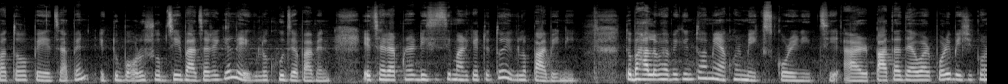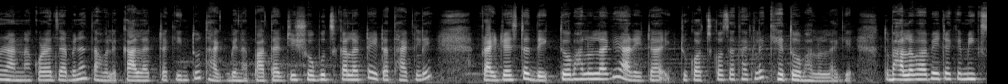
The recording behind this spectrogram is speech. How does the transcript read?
পাতাও পেয়ে যাবেন। একটু বড় সবজির বাজারে গেলে এগুলো খুঁজে পাবেন। এছাড়া আপনারা ডিসিসি মার্কেটে তো এগুলো পাবেনই। তো ভালোভাবে কিন্তু আমি এখন মিক্স করে নিচ্ছি। আর পাতা দেওয়ার পরে বেশিক্ষণ রান্না করা যাবে না, তাহলে কালারটা কিন্তু থাকবে না। পাতার যে সবুজ কালারটা এটা থাকলে ফ্রাইড রাইসটা দেখতেও ভালো লাগে আর এটা একটু কচকচা থাকলে খেতেও ভালো লাগে। তো ভালোভাবে এটাকে মিক্স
